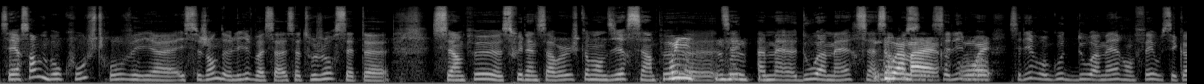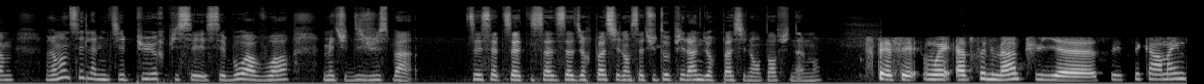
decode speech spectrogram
Ça y ressemble beaucoup je trouve et, et ce genre de livre bah, ça, ça a toujours cette, c'est un peu sweet and sour, comment dire, c'est un peu oui. amer, doux amer, c'est doux amer. C'est livre, c'est livre au goût de doux amer en fait où c'est comme vraiment de l'amitié pure puis c'est beau à voir, mais tu te dis juste, bah, cette, cette, ça, ça dure pas si longtemps, cette utopie-là ne dure pas si longtemps finalement. Tout à fait, oui, absolument. Puis euh, c'est quand même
